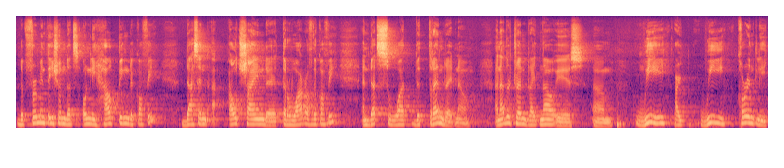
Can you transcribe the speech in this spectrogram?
the fermentation that's only helping the coffee doesn't outshine the terroir of the coffee. And that's what the trend right now. Another trend right now is um, we are we currently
